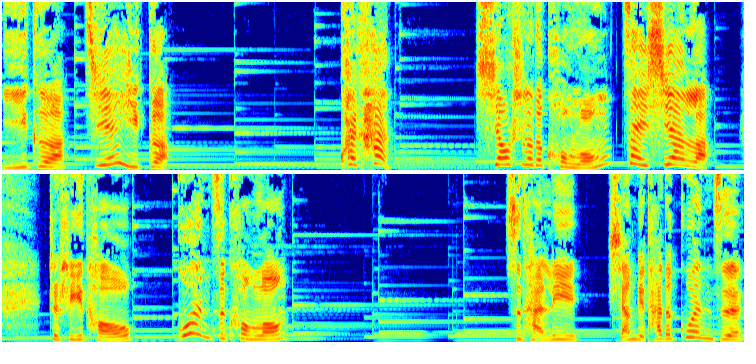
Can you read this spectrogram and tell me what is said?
一个接一个。快看！消失了的恐龙再现了，这是一头棍子恐龙。斯坦利想给他的棍子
